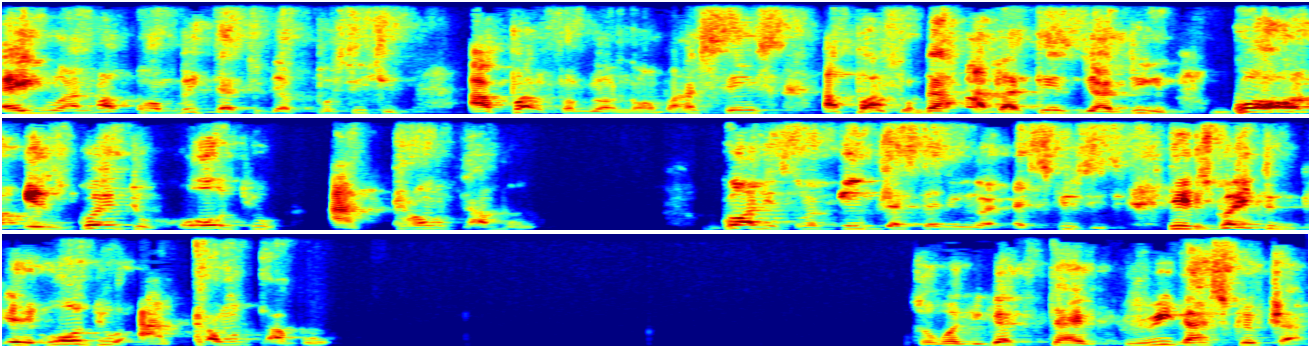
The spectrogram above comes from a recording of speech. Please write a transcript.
and you are not committed to the position, apart from your normal sins, apart from the other things you are doing, God is going to hold you accountable. God is not interested in your excuses. He is going to eh, hold you accountable. So when you get time, read that scripture.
